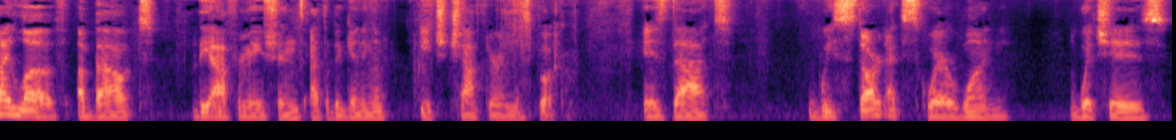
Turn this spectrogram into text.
I love about the affirmations at the beginning of each chapter in this book is that we start at square one, which is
